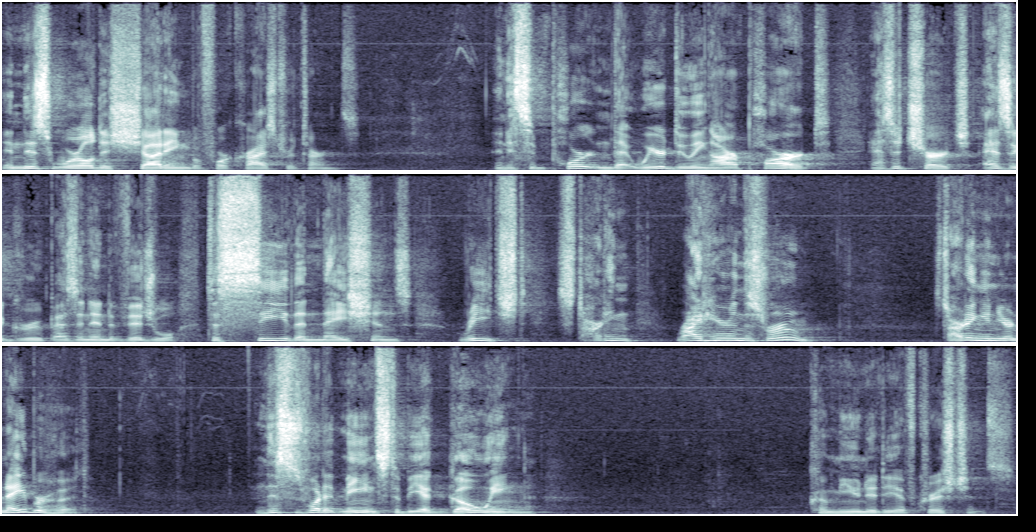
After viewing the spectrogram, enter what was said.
in this world is shutting before Christ returns. And it's important that we're doing our part as a church, as a group, as an individual to see the nations reached, starting right here in this room, starting in your neighborhood. And this is what it means to be a going community of Christians.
